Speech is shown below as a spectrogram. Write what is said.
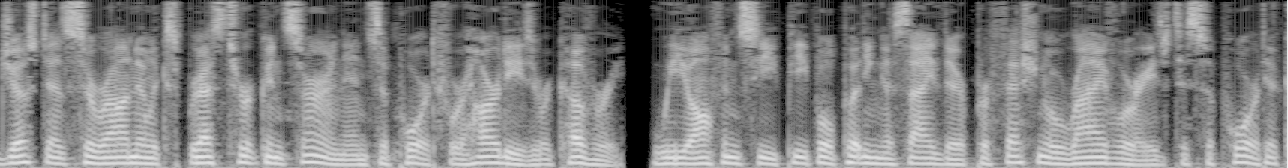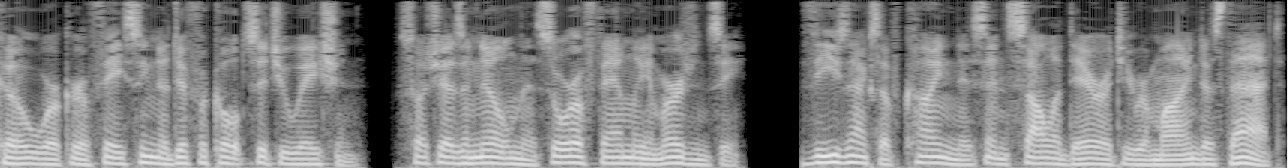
Just as Serrano expressed her concern and support for Hardy's recovery, we often see people putting aside their professional rivalries to support a co-worker facing a difficult situation, such as an illness or a family emergency. These acts of kindness and solidarity remind us that,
